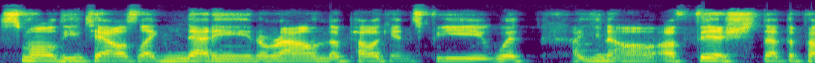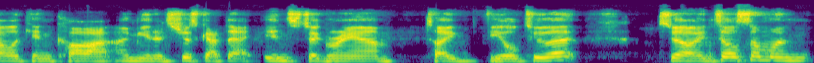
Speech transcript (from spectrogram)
small details like netting around the pelican's feet with, you know, a fish that the pelican caught. I mean, it's just got that Instagram type feel to it. So until someone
